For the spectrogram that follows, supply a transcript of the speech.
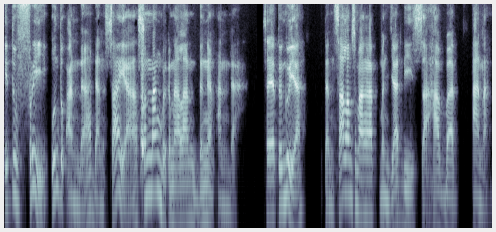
Itu free untuk Anda dan saya senang berkenalan dengan Anda. Saya tunggu ya, dan salam semangat menjadi sahabat anak.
